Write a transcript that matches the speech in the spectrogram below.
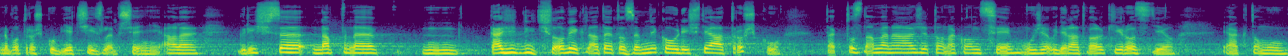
nebo trošku větší zlepšení. Ale když se napne mm, každý člověk na této země když dělá trošku, tak to znamená, že to na konci může udělat velký rozdíl. Já k tomu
